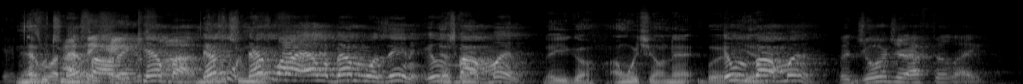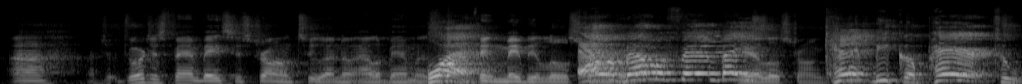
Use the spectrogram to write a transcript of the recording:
That's, Never what, too that's much. all they care about. That's, what, that's why Alabama was in it. It was That's about gonna- money. There you go. I'm with you on that. But It was yeah. about money. But Georgia, I feel like uh, Georgia's fan base is strong too. I know Alabama's. Boy, I think maybe a little stronger. Alabama fan base Yeah, a little stronger. can't be compared to.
